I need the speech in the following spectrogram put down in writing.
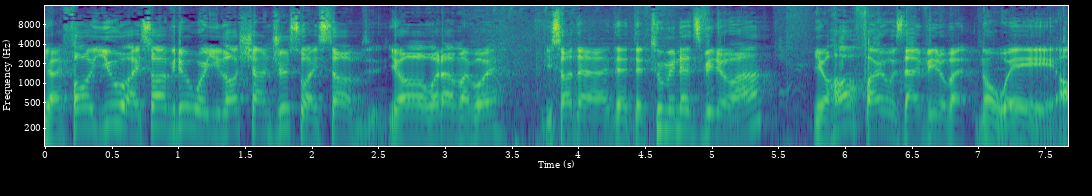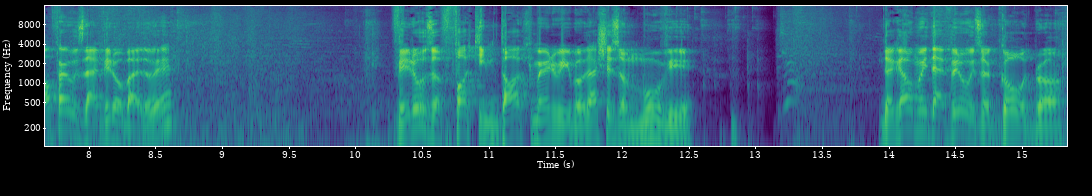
Yeah, I follow you. I saw a video where you lost Challenger, so I subbed. Yo, what up, my boy? You saw the, the, the two minutes video, huh? Yo, how far was that video? By no way. How far was that video, by the way? Video's a fucking documentary, bro. That shit's a movie. The guy who made that video is a gold, bro.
